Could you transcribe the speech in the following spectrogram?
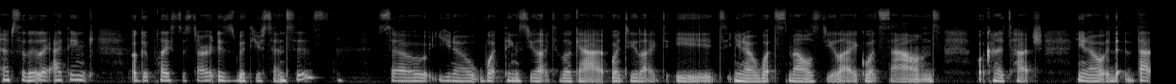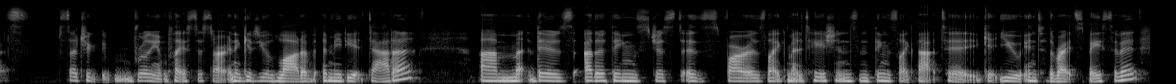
absolutely i think a good place to start is with your senses so, you know, what things do you like to look at? What do you like to eat? You know, what smells do you like? What sounds? What kind of touch? You know, th- that's such a brilliant place to start. And it gives you a lot of immediate data. Um, there's other things just as far as like meditations and things like that to get you into the right space of it.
